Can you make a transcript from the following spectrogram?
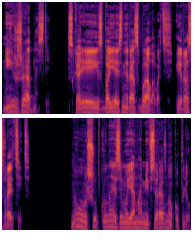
Не из жадности, скорее из боязни разбаловать и развратить. Ну, шубку на зиму я маме все равно куплю,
